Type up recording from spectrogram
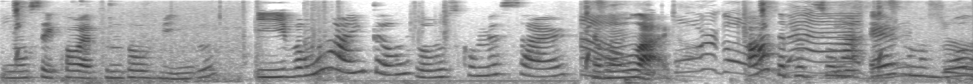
Não sei qual é, porque não tô ouvindo. E vamos lá, então. Vamos começar. Então, vamos lá. Ah, dá pra adicionar erva no bolo?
